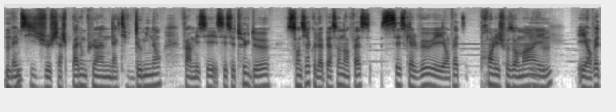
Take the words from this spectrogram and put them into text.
Mhm. même si je cherche pas non plus un actif dominant enfin mais c'est c'est ce truc de sentir que la personne en face sait ce qu'elle veut et en fait prend les choses en main Mhm. et, et en fait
